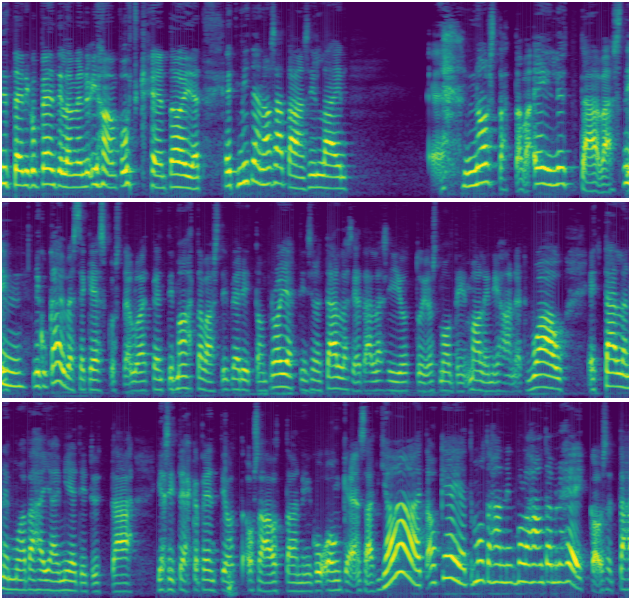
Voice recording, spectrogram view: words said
Nyt ei niin Pentillä mennyt ihan putkeen toi, että et miten osataan sillain nostattava, ei lyttäävästi, mm. niin kuin käydä se keskustelu, että Pentti mahtavasti vedit tuon projektin, siinä oli tällaisia tällaisia juttuja, jos mä, oltiin, mä olin ihan, että wow, että tällainen mua vähän jäi mietityttää, ja sitten ehkä Pentti osaa ottaa niin kuin onkeensa, että jaa, että okei, että multahan, niin kuin, mullahan on tämmöinen heikkous, että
